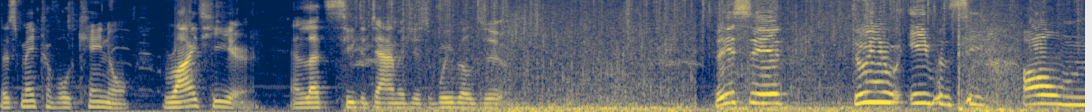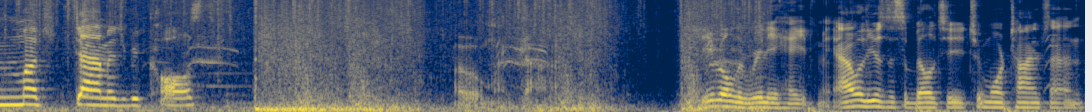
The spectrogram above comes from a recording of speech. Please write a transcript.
Let's make a volcano right here. And let's see the damages we will do. This it? Do you even see how much damage we caused? Oh he will really hate me. I will use this ability two more times and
